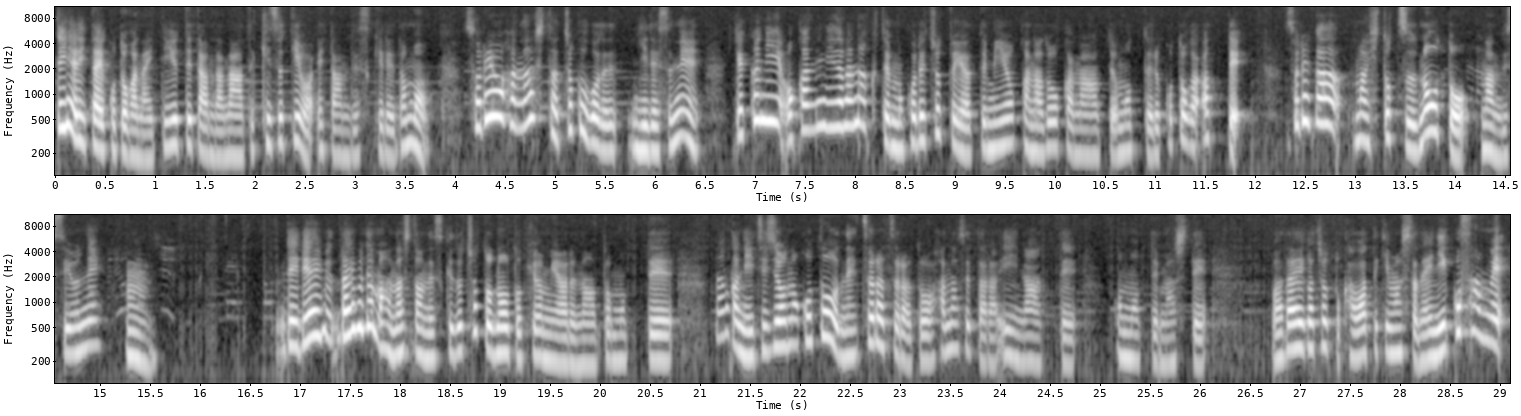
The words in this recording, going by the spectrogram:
でやりたいことがないって言ってたんだなって気づきは得たんですけれどもそれを話した直後にですね逆にお金にならなくてもこれちょっとやってみようかなどうかなって思ってることがあってそれがまあ一つノートなんですよね。うん、でライブライブでも話したんですけどちょっとノート興味あるなと思ってなんか日常のことをねつらつらと話せたらいいなって思ってまして話題がちょっと変わってきましたね。2個3目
